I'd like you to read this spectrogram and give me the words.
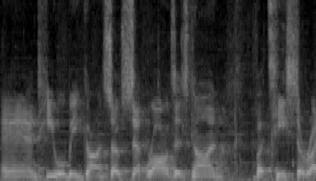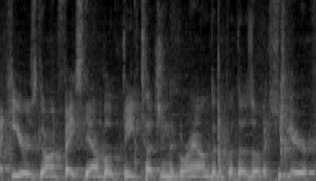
and he will be gone. So Seth Rollins is gone. Batista right here is gone face down, both feet touching the ground. Going to put those over here.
